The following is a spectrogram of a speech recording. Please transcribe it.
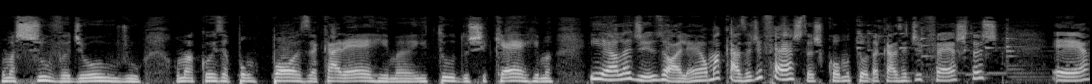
uma chuva de ouro, uma coisa pomposa, carérrima e tudo, chiquérrima, e ela diz, olha, é uma casa de festas, como toda casa de festas é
